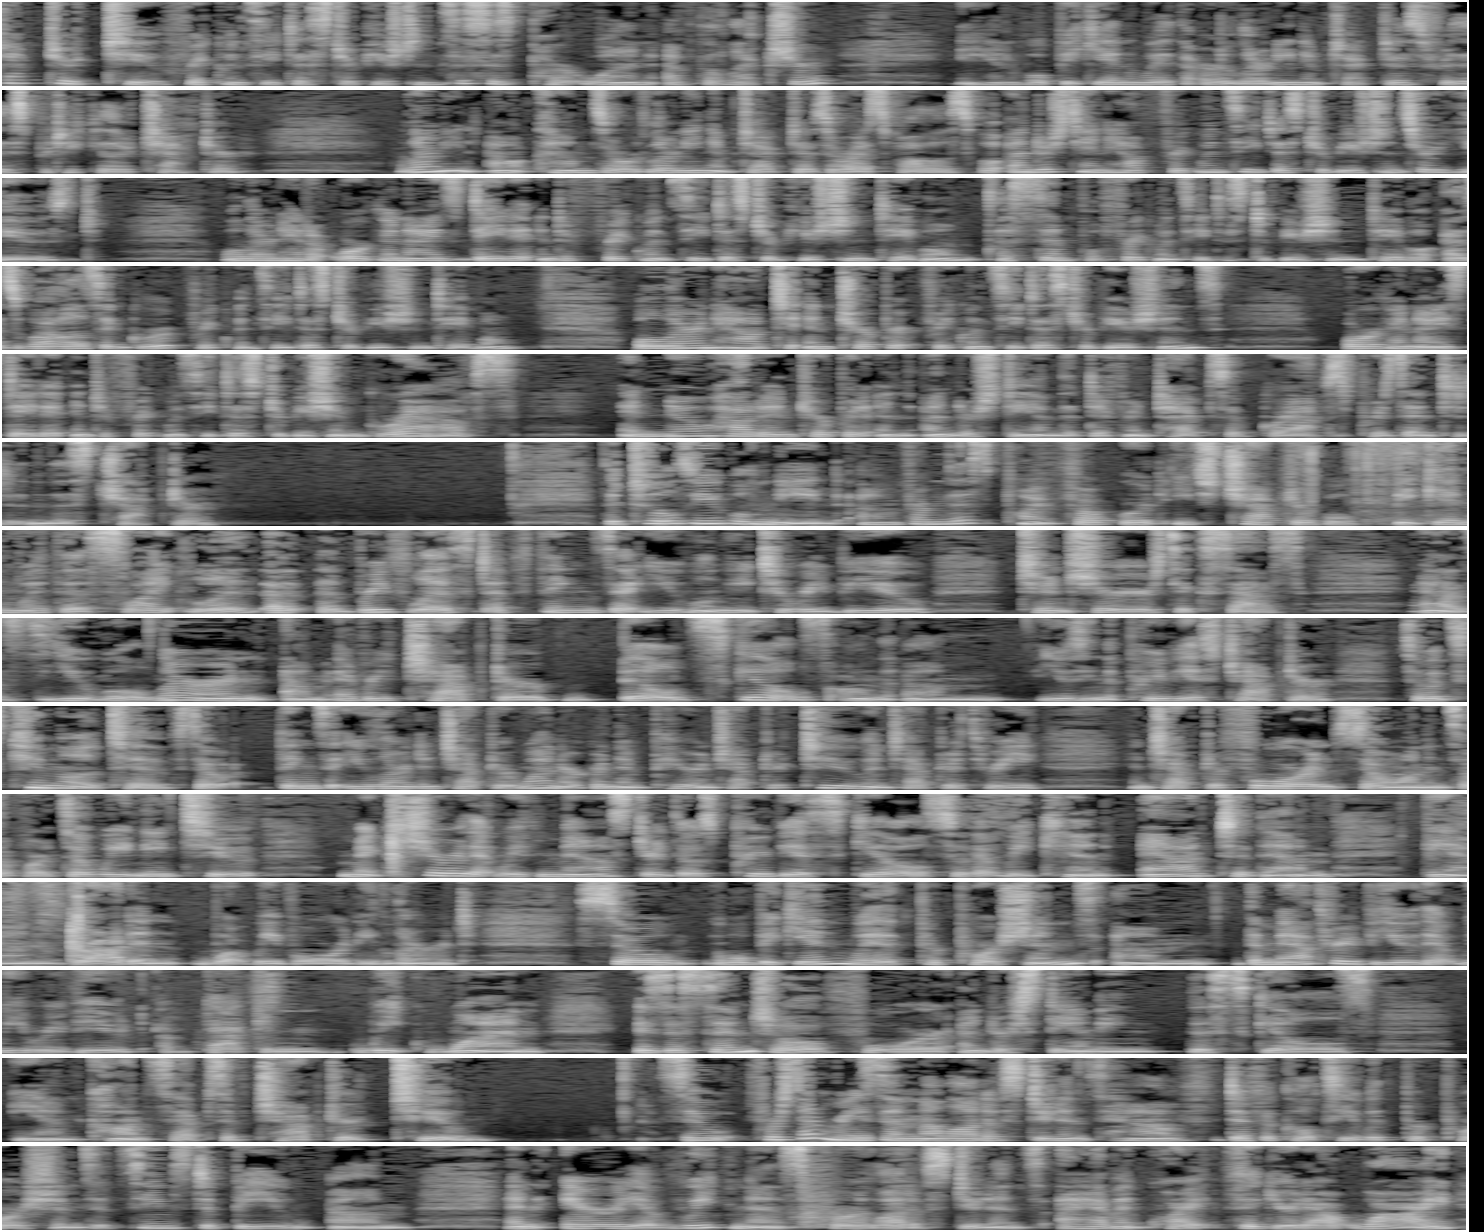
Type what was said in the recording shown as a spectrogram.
Chapter 2, Frequency Distributions. This is part one of the lecture, and we'll begin with our learning objectives for this particular chapter. Learning outcomes or learning objectives are as follows. We'll understand how frequency distributions are used. We'll learn how to organize data into frequency distribution table, a simple frequency distribution table, as well as a group frequency distribution table. We'll learn how to interpret frequency distributions, organize data into frequency distribution graphs, and know how to interpret and understand the different types of graphs presented in this chapter. The tools you will need um, from this point forward, each chapter will begin with a slight list, a, a brief list of things that you will need to review to ensure your success as you will learn, um, every chapter builds skills on um, using the previous chapter. So it's cumulative. So things that you learned in chapter one are going to appear in chapter two and chapter three and chapter four and so on and so forth. So we need to make sure that we've mastered those previous skills so that we can add to them and broaden what we've already learned. So we'll begin with proportions. Um, the math review that we reviewed back in week one is essential for understanding the skills and concepts of chapter two. So for some reason, a lot of students have difficulty with proportions. It seems to be um, an area of weakness for a lot of students. I haven't quite figured out why.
